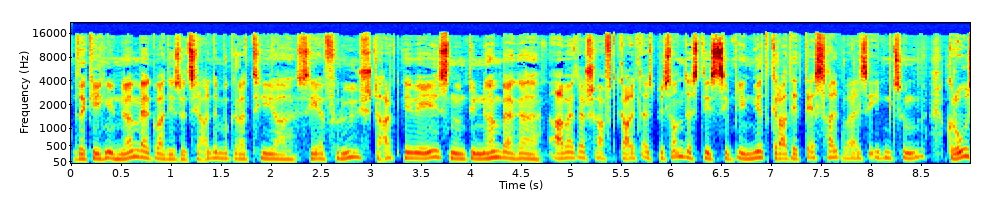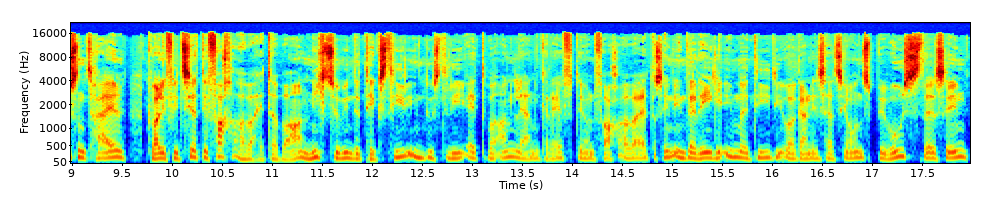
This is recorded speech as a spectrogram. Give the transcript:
Und dagegen in Nürnberg war die Sozialdemokratie ja sehr früh stark gewesen und die Nürnberger Arbeiterschaft galt als besonders diszipliniert, gerade deshalb, weil es eben zum großen Teil qualifizierte Facharbeiter waren. Nicht so wie in der Textilindustrie etwa Anlernkräfte und Facharbeiter sind in der Regel immer die, die organisationsbewusster sind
